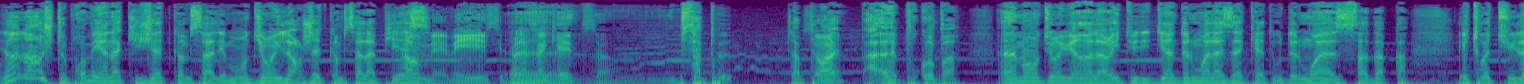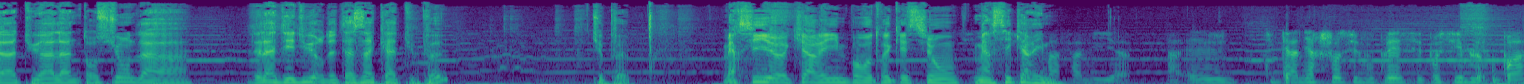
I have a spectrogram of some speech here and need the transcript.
non, Non, non, je te promets, il y en a qui jettent comme ça les mendiants, ils leur jettent comme ça la pièce. Oui, mais, mais c'est pas la Euh, Zaquette ça. Ça peut, ça C'est pourrait. vrai Ah, pourquoi pas Un mendiant, il vient dans la rue, tu lui dis, tiens, donne-moi la zakat ou donne-moi la sadaqa. Et toi, tu l'as, tu as l'intention de la, de la déduire de ta zakat, tu peux Tu peux. Merci euh, Karim pour votre question. Merci Karim. Ma famille. Ah, euh, Une petite dernière chose, s'il vous plaît, c'est possible ou pas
